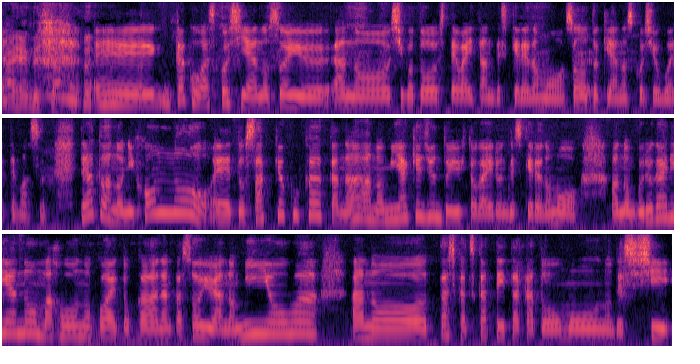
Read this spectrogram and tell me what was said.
大変でした、えー、過去は少しあのそういうあの仕事をしてはいたんですけれどもその時あの少し覚えてます。はい、であとあの日本の、えーと、作曲家かな？あの三宅淳という人がいるんですけれどもあのブルガリアの魔法の声とかなんかそういうあの民謡はあの確か使っていたかと思うのですし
